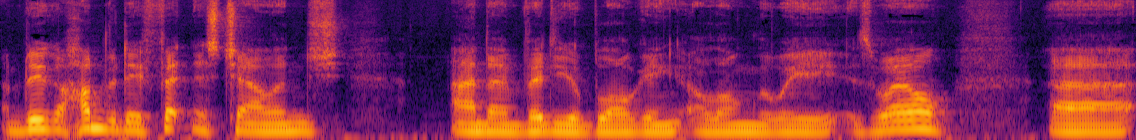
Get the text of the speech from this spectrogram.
I'm doing a 100 day fitness challenge and I'm video blogging along the way as well. Uh,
